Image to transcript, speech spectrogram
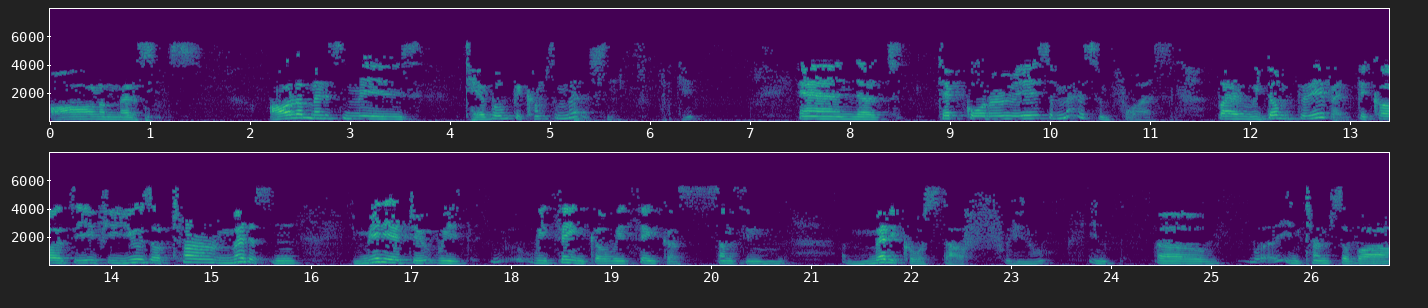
all of medicines. All of medicine means table becomes a medicine. Okay? And uh, tape quarter is a medicine for us. But we don't believe it because if you use a term medicine, immediately we we think uh, we think of something medical stuff, you know, in uh, in terms of uh,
